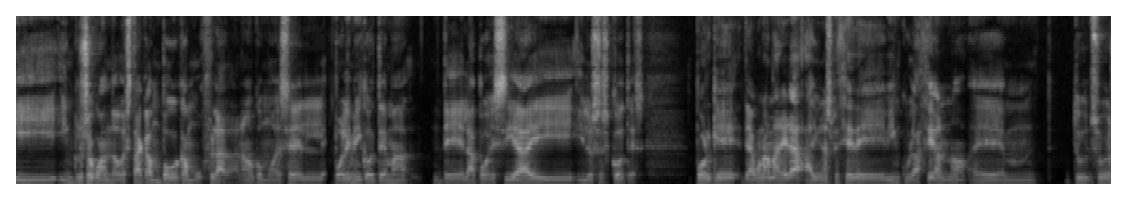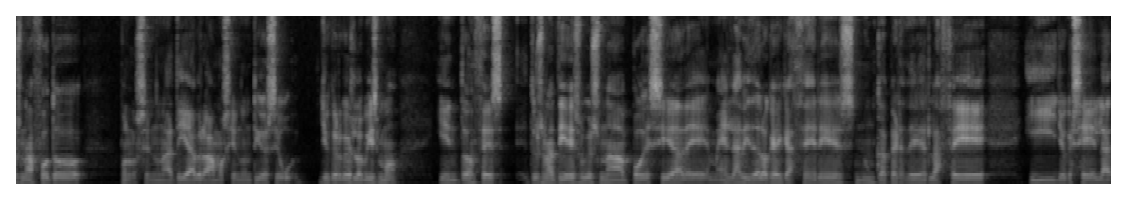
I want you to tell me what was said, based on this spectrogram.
y incluso cuando está un poco camuflada, ¿no? Como es el polémico tema de la poesía y, los escotes. Porque de alguna manera hay una especie de vinculación, ¿no? Em, tú subes una foto, bueno, siendo una tía, pero vamos, siendo un tío, yo creo que es lo mismo. Y entonces, tú eres una tía y subes una poesía de, en la vida lo que hay que hacer es nunca perder la fe y yo qué sé, la,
